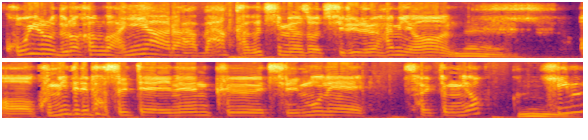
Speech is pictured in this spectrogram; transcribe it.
고의로 누락한 거 아니냐라 막 다그치면서 질의를 하면 네. 어 국민들이 봤을 때는 그 질문의 설득력, 음. 힘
